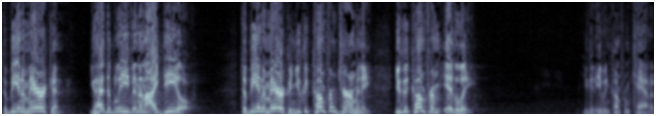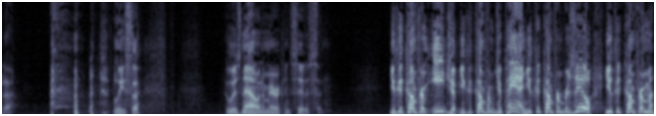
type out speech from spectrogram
To be an American, you had to believe in an ideal. To be an American, you could come from Germany. You could come from Italy. You could even come from Canada. Lisa, who is now an American citizen. You could come from Egypt. You could come from Japan. You could come from Brazil. You could come from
